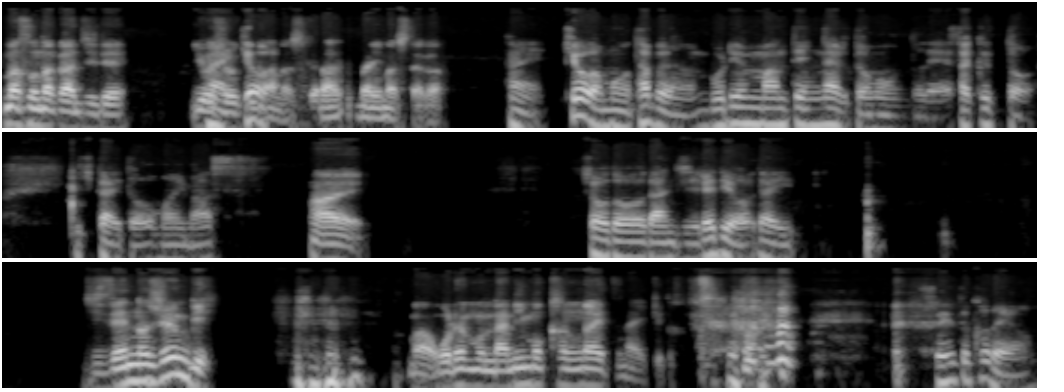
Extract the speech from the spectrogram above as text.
まあそんな感じで、幼少期のはい話から始まりましたが。はい。今日はもう多分、ボリューム満点になると思うので、サクッといきたいと思います。はい。衝動男児レディオ第、事前の準備。まあ俺も何も考えてないけど。そういうとこだよ。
